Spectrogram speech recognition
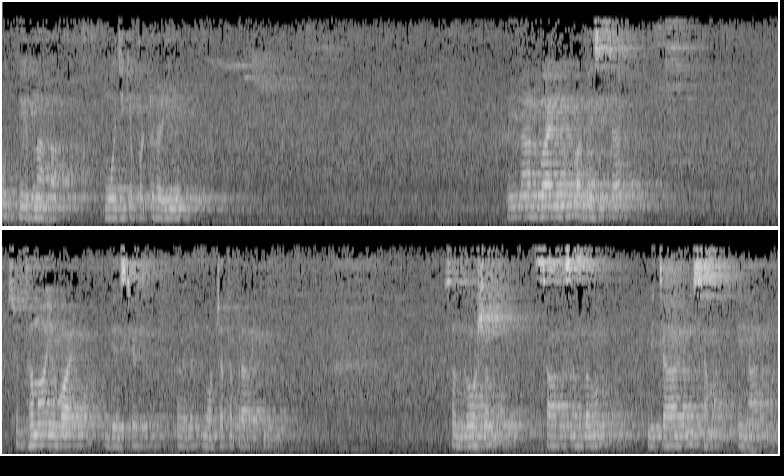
ഉത്തീർണ മോചിക്കപ്പെട്ടു കഴിഞ്ഞു. ഈ നാല് ഉപായങ്ങളും അഭ്യസിച്ചാൽ ശുദ്ധമായ ഉപായം അവർ മോക്ഷത്തെ പ്രാപിക്കുന്നു. സന്തോഷം സാധുസംഗമം വിചാരം ശമം ഈ നാലെണ്ണം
